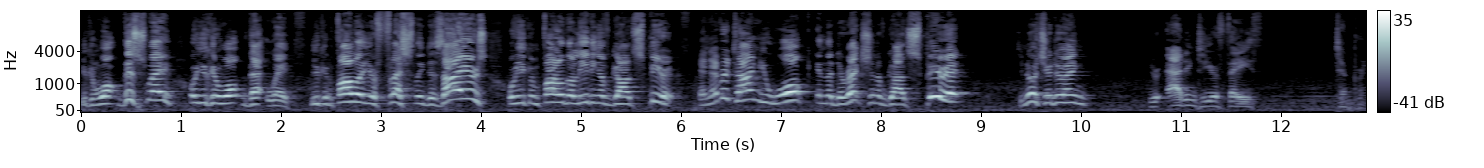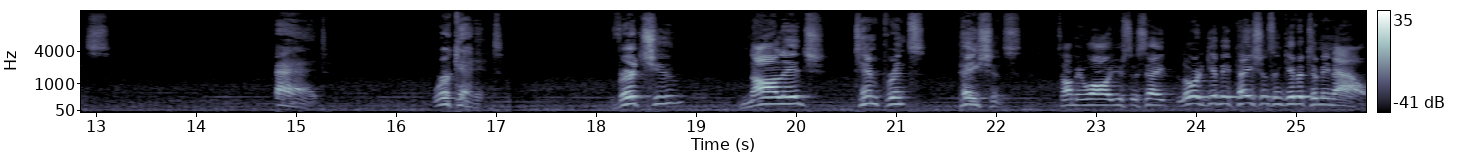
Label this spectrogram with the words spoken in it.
You can walk this way or you can walk that way. You can follow your fleshly desires or you can follow the leading of God's Spirit. And every time you walk in the direction of God's Spirit, do you know what you're doing? You're adding to your faith temperance. Add. Work at it. Virtue, knowledge, temperance, patience. Tommy Wall used to say, Lord, give me patience and give it to me now.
